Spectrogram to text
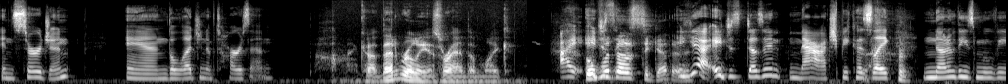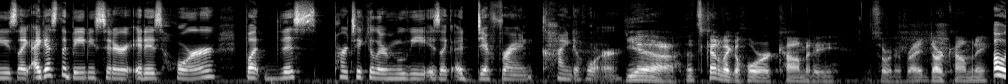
Insurgent, and The Legend of Tarzan. My God. That really is random. Like, I who put just, those together? yeah, it just doesn't match because like none of these movies, like I guess The Babysitter, it is horror, but this particular movie is like a different kind of horror. Yeah, that's kind of like a horror comedy, sort of, right? Dark comedy. Oh,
